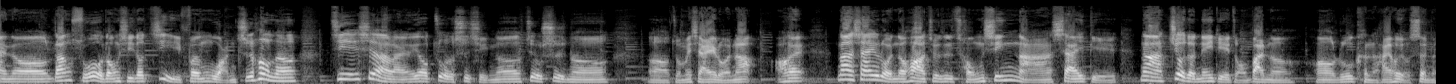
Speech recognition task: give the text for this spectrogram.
来呢，当所有东西都计分完之后呢，接下来要做的事情呢，就是呢，呃，准备下一轮了。OK，那下一轮的话，就是重新拿下一叠，那旧的那一叠怎么办呢？哦，如果可能还会有剩的，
